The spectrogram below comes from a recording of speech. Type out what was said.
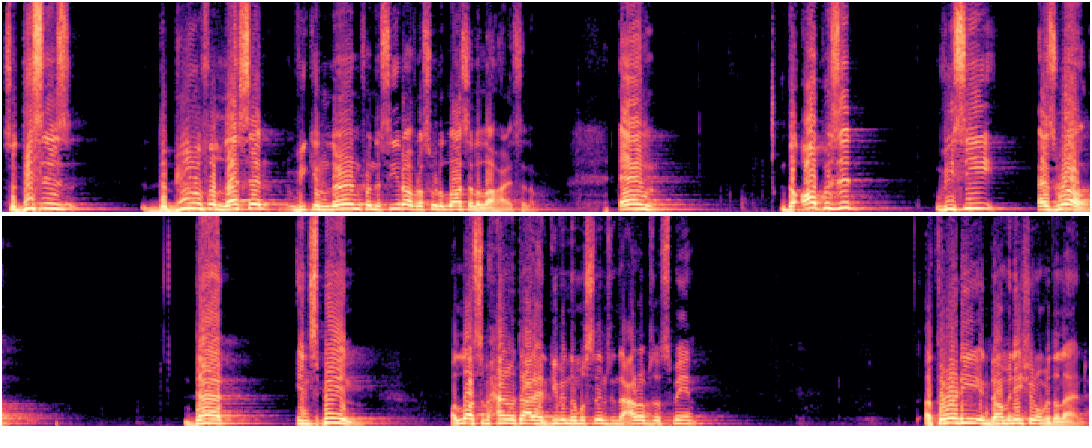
So this is the beautiful lesson we can learn from the seerah of Rasulullah sallallahu alaihi wasallam. And the opposite we see as well that in Spain, Allah subhanahu wa ta'ala had given the Muslims and the Arabs of Spain authority and domination over the land.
